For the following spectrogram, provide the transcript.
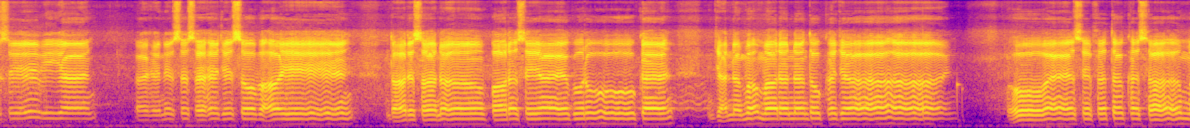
ਸੇਵੀਐ ਅਹਨਿਸ ਸਹਜ ਸੁਭਾਏ। ਦਰਸ਼ਨ ਪਰਸੈ ਗੁਰੂ ਕੈ, ਜਨਮ ਮਰਨ ਦੁਖ ਜਾਇ ਹੋਵੈ ਸਿਫਤ ਖਸਮ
